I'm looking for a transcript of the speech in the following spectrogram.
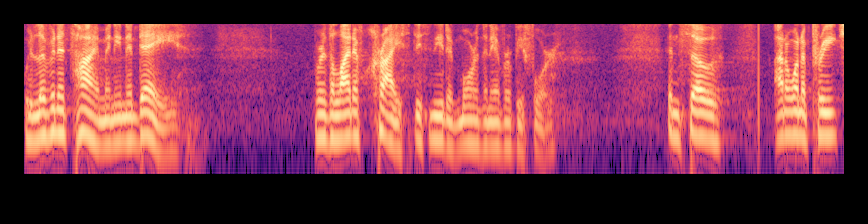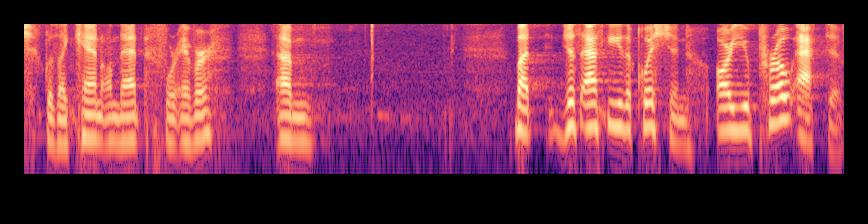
We live in a time and in a day where the light of Christ is needed more than ever before. And so I don't want to preach because I can on that forever. Um, but just asking you the question are you proactive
